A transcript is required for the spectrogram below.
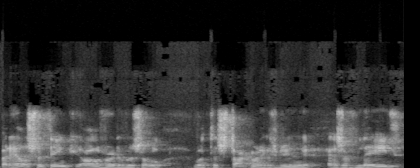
But I also think, Oliver, there was a, what the stock market is doing as of late,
